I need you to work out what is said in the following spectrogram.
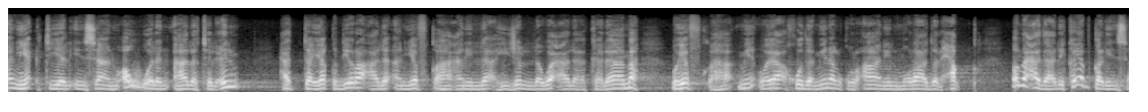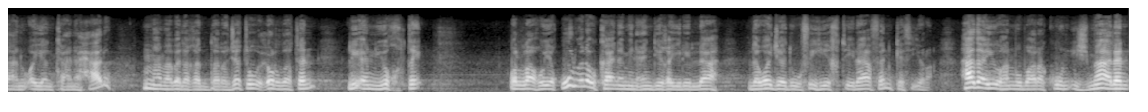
أن يأتي الإنسان أولا آلة العلم حتى يقدر على أن يفقه عن الله جل وعلا كلامه ويفقه من ويأخذ من القرآن المراد الحق. ومع ذلك يبقى الإنسان أيا كان حاله مهما بلغت درجته عرضة لأن يخطئ. والله يقول ولو كان من عند غير الله لوجدوا فيه اختلافا كثيرا. هذا أيها المباركون إجمالا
